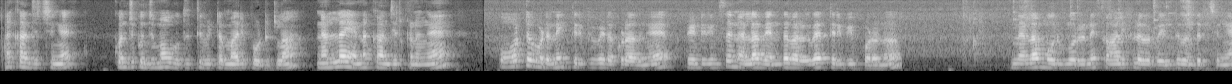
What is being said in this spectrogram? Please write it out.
எண்ணெய் காஞ்சிச்சுங்க. கொஞ்சம் கொஞ்சமாக உதுத்து விட்ட மாதிரி போட்டுக்கலாம். நல்லா எண்ணெய் காஞ்சிருக்கணுங்க. போட்ட உடனே திருப்பி விடக்கூடாதுங்க. ரெண்டு நிமிஷம் நல்லா வெந்த பிறகு தான் திருப்பி போடணும். நல்லா மொறுமொறுன்னு காலிஃப்ளவர் வெந்து வந்துருச்சுங்க.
